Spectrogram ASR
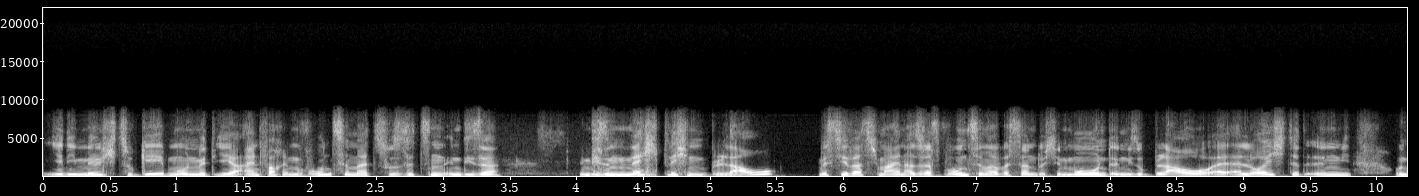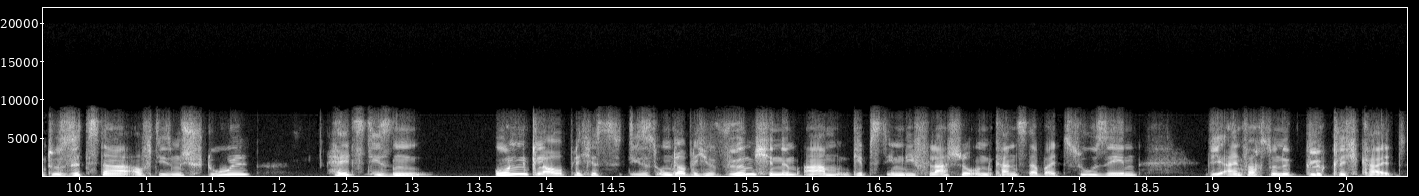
ihr die Milch zu geben und mit ihr einfach im Wohnzimmer zu sitzen in dieser, in diesem nächtlichen Blau. Wisst ihr, was ich meine? Also das Wohnzimmer, was dann durch den Mond irgendwie so blau äh, erleuchtet irgendwie und du sitzt da auf diesem Stuhl, hältst diesen unglaubliches, dieses unglaubliche Würmchen im Arm, gibst ihm die Flasche und kannst dabei zusehen, wie einfach so eine Glücklichkeit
